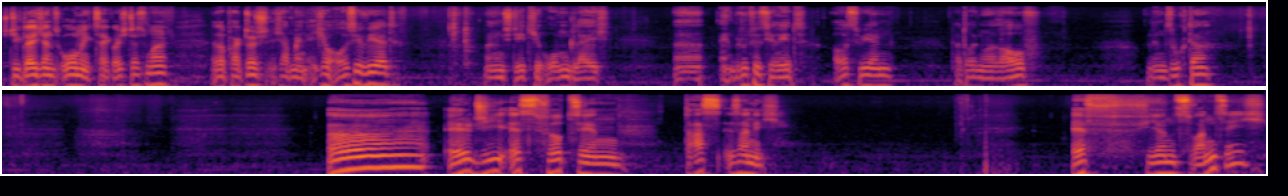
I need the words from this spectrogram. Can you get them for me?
Steht gleich ganz oben, ich zeige euch das mal. Also praktisch, ich habe mein Echo ausgewählt und dann steht hier oben gleich äh, ein Bluetooth-Gerät auswählen. Da drücken wir rauf und dann sucht er. Äh, LG S14. Das ist er nicht. F24.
